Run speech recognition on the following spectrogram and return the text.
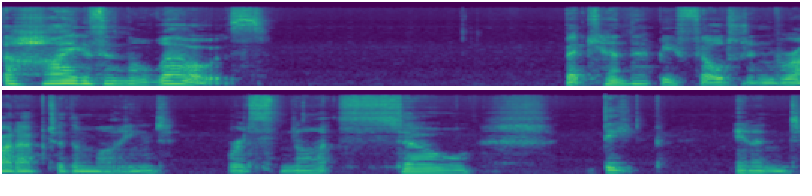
the highs and the lows. But can that be filtered and brought up to the mind where it's not so deep and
